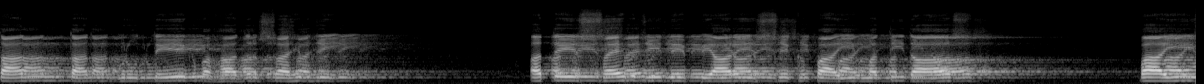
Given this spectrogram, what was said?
ਤਨ ਤਨ ਗੁਰੂ ਤੇਗ ਬਹਾਦਰ ਸਾਹਿਬ ਜੀ ਅਤੇ ਸਾਹਿਬ ਜੀ ਦੇ ਪਿਆਰੇ ਸਿੱਖ ਭਾਈ ਮਤੀ ਦਾਸ, ਭਾਈ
